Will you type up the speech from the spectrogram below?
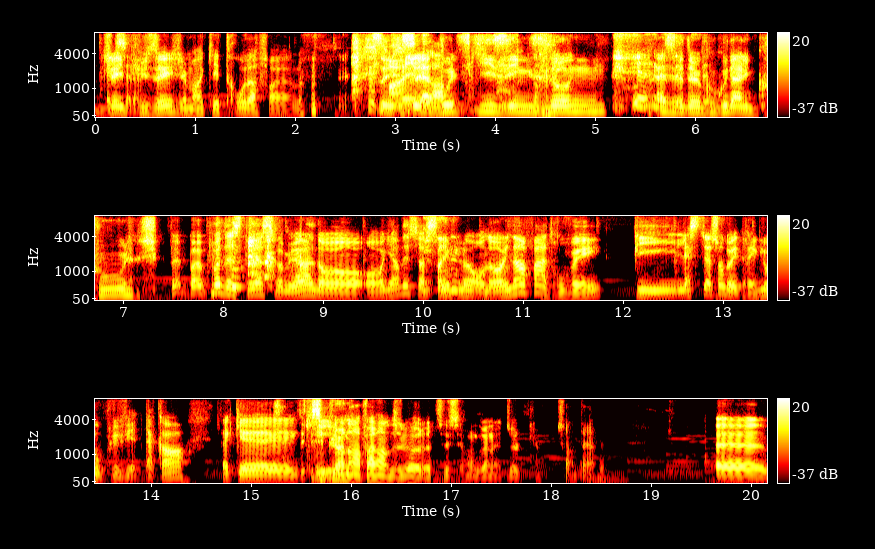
déjà Excellent. épuisé, j'ai manqué trop d'affaires. C'est La Poutski, zing zong. Elle se fait un coucou dans le cou. pas- pas de stress, Romuald. On, on va garder ça simple. Là. On a un enfant à trouver, puis la situation doit être réglée au plus vite, d'accord? Fait que. c'est- plus un enfant rendu là, là tu sais, c'est- on dirait un adulte, là, tu entends. là. Euh,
